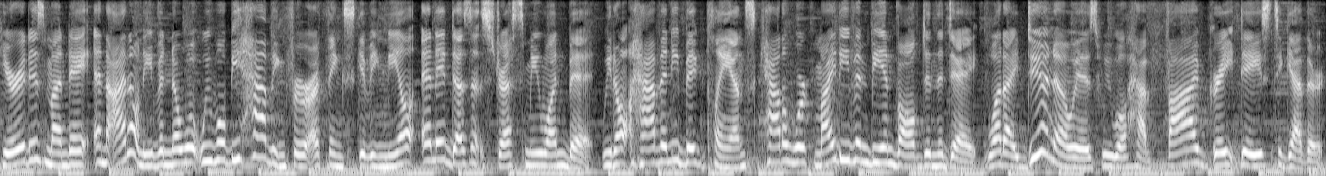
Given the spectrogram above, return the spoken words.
Here it is Monday, and I don't even know what we will be having for our Thanksgiving meal, and it doesn't stress me one bit. We don't have any big plans. Cattle work might even be involved in the day. What I do know is we will have five great days together.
